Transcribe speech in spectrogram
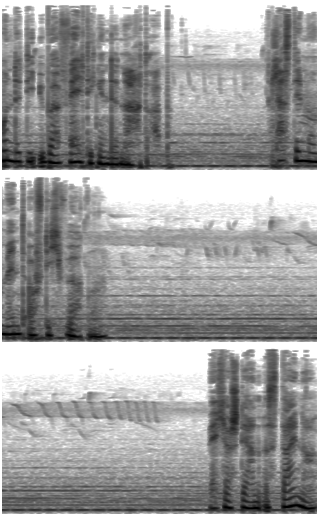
rundet die überwältigende Nacht ab. Lass den Moment auf dich wirken. Welcher Stern ist deiner?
